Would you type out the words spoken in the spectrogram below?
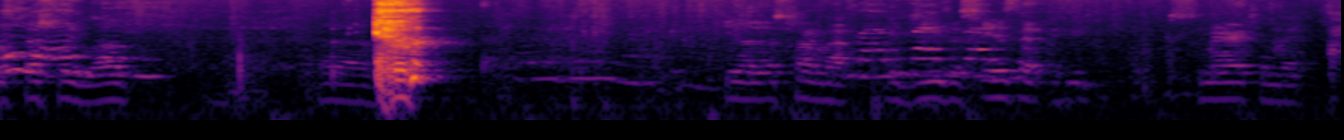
Especially loved. Uh, you know, I was talking about Jesus is that Samaritan that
